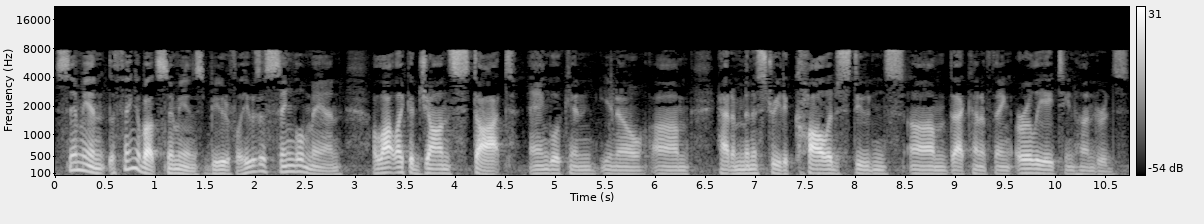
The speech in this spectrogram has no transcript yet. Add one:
Simeon, the thing about Simeon is beautiful. He was a single man, a lot like a John Stott, Anglican, you know, um, had a ministry to college students, um, that kind of thing, early 1800s.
